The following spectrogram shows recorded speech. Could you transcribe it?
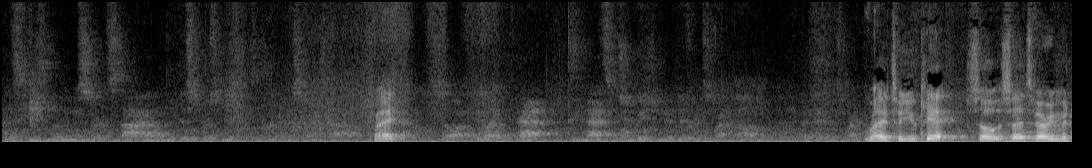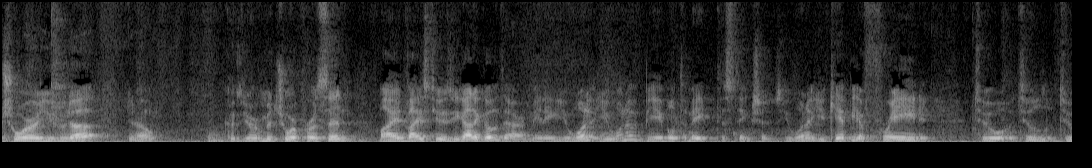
because he's living a certain style and who this person is because he's living a certain style. Right. So I feel like that in that situation a difference might come. Difference might come. Right. So you can't. So so that's very mature, Yehuda. You know, because you're a mature person, my advice to you is you got to go there. Meaning you want to you want to be able to make distinctions. You want to you can't be afraid to to to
